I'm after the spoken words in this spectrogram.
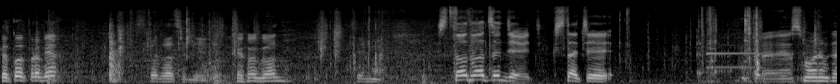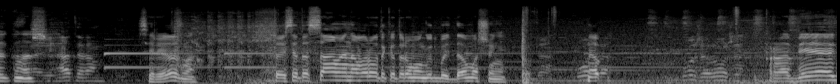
Какой пробег? 129. Какой год? Седьмой. 129. Кстати, э, смотрим, как у нас... Серьезно? То есть это самые навороты, которые могут быть, да, в машине? Да. На- Кожа, кожа, рожа. Пробег,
